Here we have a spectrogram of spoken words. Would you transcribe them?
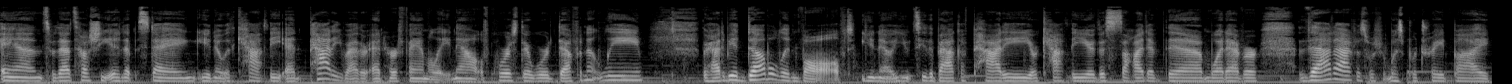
And so that's how she ended up staying, you know, with Kathy and Patty, rather, and her family. Now, of course, there were definitely, there had to be a double involved. You know, you'd see the back of Patty or Kathy or the side of them, whatever. That actress was, was portrayed by,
